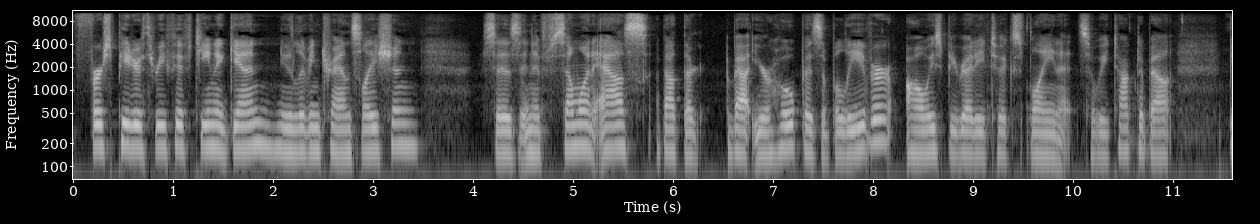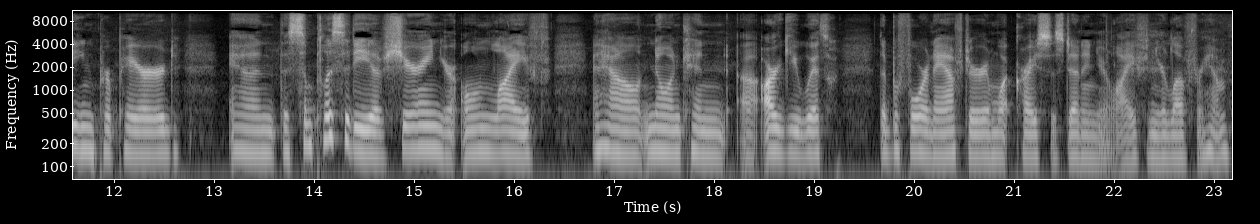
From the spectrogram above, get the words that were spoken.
First Peter three fifteen again, New Living Translation says, "And if someone asks about the about your hope as a believer, always be ready to explain it." So we talked about being prepared and the simplicity of sharing your own life and how no one can uh, argue with the before and after and what Christ has done in your life and your love for Him.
